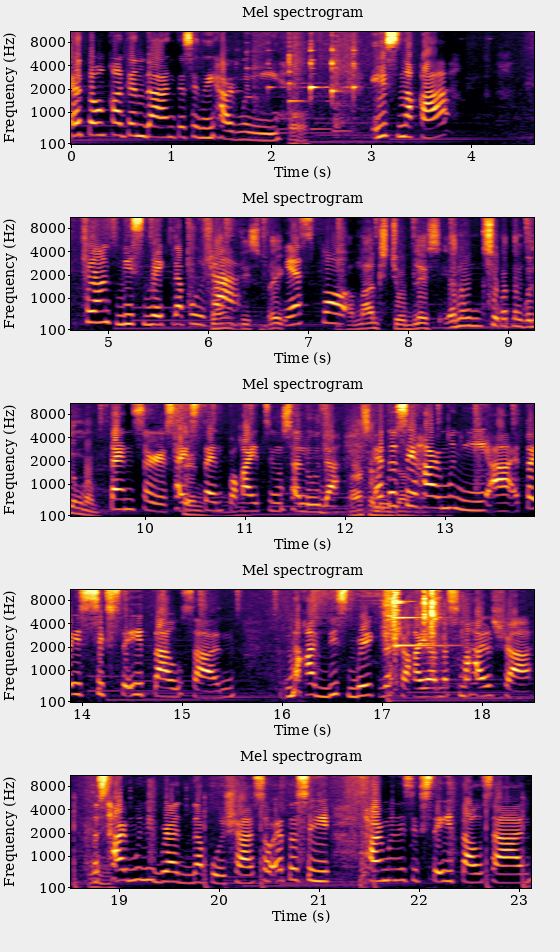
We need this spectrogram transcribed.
Ito, ang kagandahan kasi ni Harmony Oo. Is naka front disc brake na po siya. Front disc brake. Yes po. Mags, tubeless. Anong sukat ng gulong, ma'am? 10 sir, size 10. 10 po kahit yung sa Luda. Ah, sa Ito si Harmony, ah, ito is 68,000. Naka-disc brake na siya, kaya mas mahal siya. Tapos Mm. Harmony brand na po siya. So, ito si Harmony 68,000,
